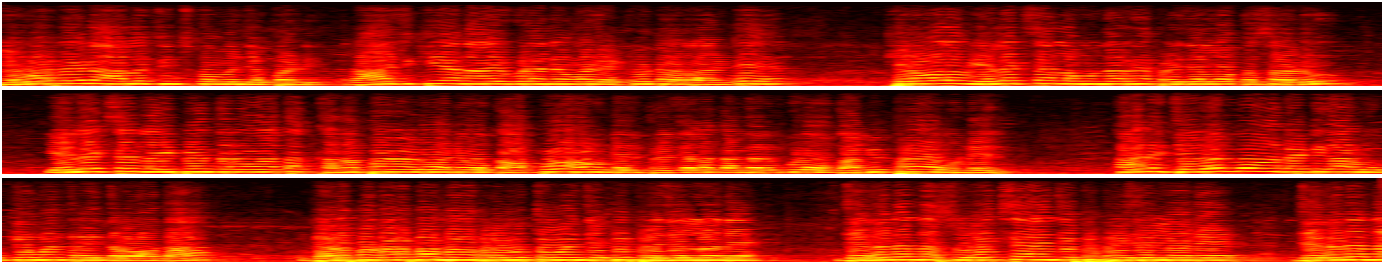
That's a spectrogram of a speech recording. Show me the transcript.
ఎవరినైనా ఆలోచించుకోమని చెప్పండి. రాజకీయ నాయకుడు అనేవాడు ఎట్లుంటారా అంటే కేవలం ఎలక్షన్ల ముందరనే ప్రజల్లోకి వస్తాడు. ఎలక్షన్లు అయిపోయిన తర్వాత కనపడడు అనే ఒక అపోహ ఉండేది. ప్రజలకు అందరికి కూడా ఒక అభిప్రాయం ఉండేది. కానీ జగన్మోహన్ రెడ్డి గారు ముఖ్యమంత్రి అయిన తర్వాత గడప గడప మన ప్రభుత్వం అని చెప్పి ప్రజల్లోనే జగనన్న సురక్ష అని చెప్పి ప్రజల్లోనే జగనన్న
